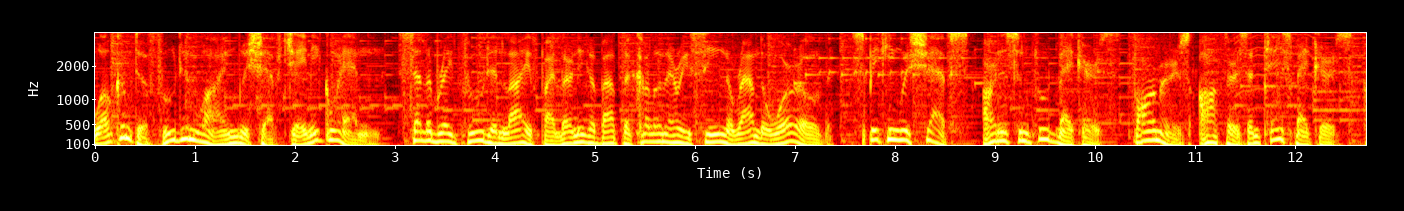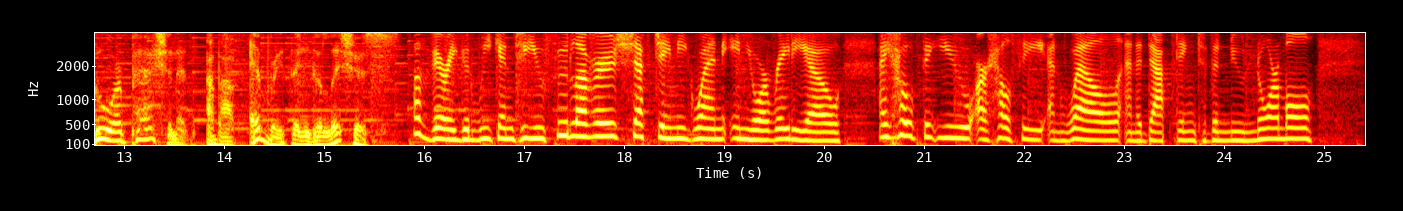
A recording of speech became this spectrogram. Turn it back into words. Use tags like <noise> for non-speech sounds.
Welcome to Food and Wine with Chef Jamie Gwen. Celebrate food and life by learning about the culinary scene around the world. Speaking with chefs, artisan food makers, farmers, authors, and tastemakers who are passionate about everything delicious. A very good weekend to you, food lovers. Chef Jamie Gwen in your radio. I hope that you are healthy and well and adapting to the new normal.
